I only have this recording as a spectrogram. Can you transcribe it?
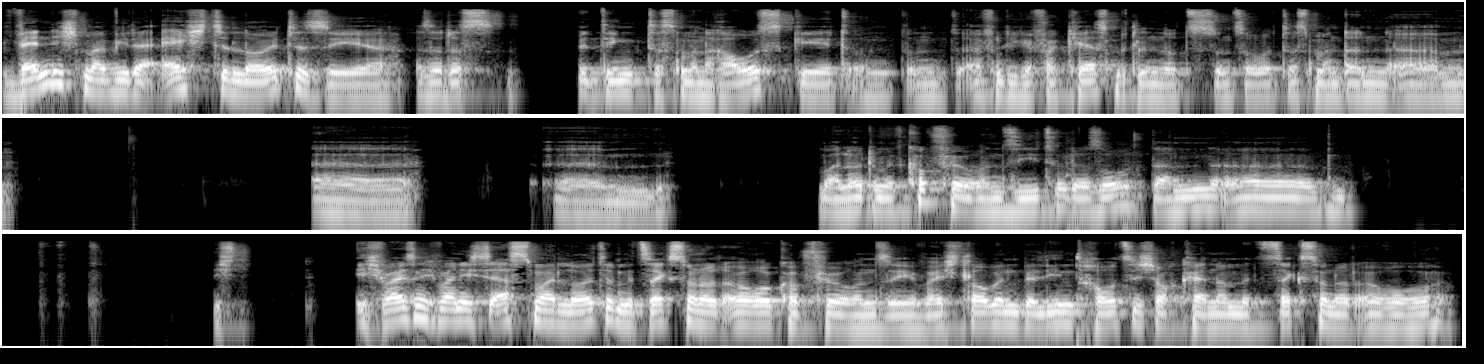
wenn ich mal wieder echte Leute sehe. Also das bedingt, dass man rausgeht und, und öffentliche Verkehrsmittel nutzt und so, dass man dann ähm, äh, ähm, mal Leute mit Kopfhörern sieht oder so, dann äh, ich, ich weiß nicht, wann ich das erste Mal Leute mit 600 Euro Kopfhörern sehe, weil ich glaube, in Berlin traut sich auch keiner mit 600 Euro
